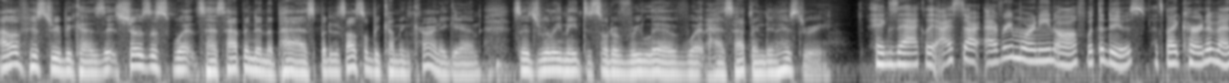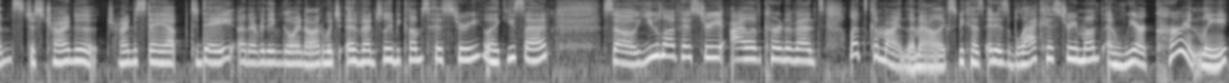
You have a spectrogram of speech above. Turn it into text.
I love history because it shows us what has happened in the past, but it's also becoming current again. So it's really neat to sort of relive what has happened in history. Exactly. I start every morning off with the news. That's my current events, just trying to trying to stay up to date on everything going on, which eventually becomes history, like you said. So, you love history, I love current events. Let's combine them, Alex, because it is Black History Month and we are currently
